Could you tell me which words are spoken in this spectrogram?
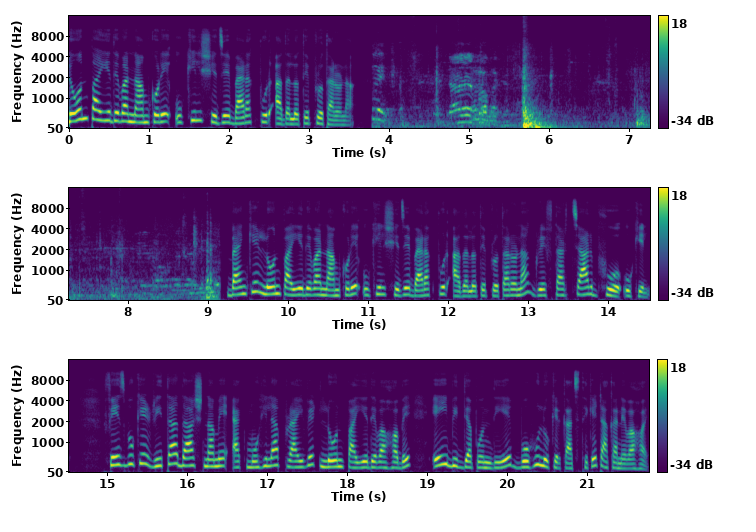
লোন পাইয়ে দেওয়ার নাম করে উকিল সেজে ব্যারাকপুর আদালতে প্রতারণা। ব্যাংকের লোন পাইয়ে দেওয়ার নাম করে উকিল সেজে ব্যারাকপুর আদালতে প্রতারণা, গ্রেফতার চার ভুয়ো উকিল। ফেসবুকে রীতা দাস নামে এক মহিলা প্রাইভেট লোন পাইয়ে দেওয়া হবে, এই বিজ্ঞাপন দিয়ে বহু লোকের কাছ থেকে টাকা নেওয়া হয়।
